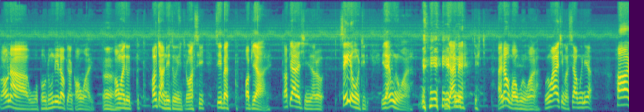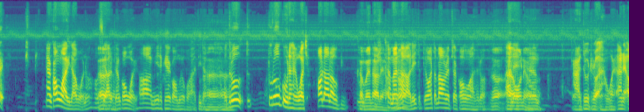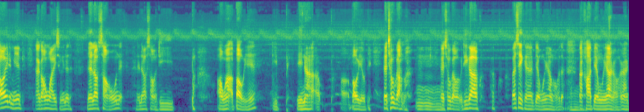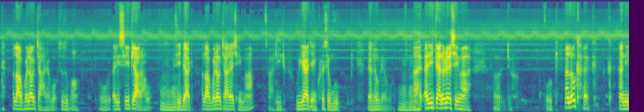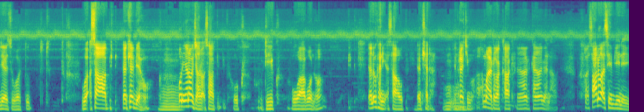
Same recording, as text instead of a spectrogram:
ကောင်းတာဟိုဗုဒ္ဓနေ့လောက်ပြန်ကောင်းသွားပြီအဲကောင်းသွားဆိုအောက်ကြနေဆိုရင်ကျွန်တော်ကစေးစေးဘက်တော့ပြရတယ်တော့ပြတဲ့အချိန်ကျတော့စေးရုံကိုဒီဒီတိုင်းဝင်သွားတာဒီတိုင်းပဲ အဲနောက်မှဝင်သွားတာဝင်သွားတဲ့အချိန်မှာဆရာဝန်တွေကဟာတဲ့ပြန်ကောင်းသွားပြီလားပေါ့နော်ဟုတ်ဆရာတို့ပြန်ကောင်းသွားပြီဟာမင်းတကယ်ကောင်းပဲကွာတိလားသူတို့သူတို့ကိုယ်တိုင်ဟိုကဟောက်လောက်လောက်ခံမန်းထားတယ်ခံမန်းထားတာလေကျွန်တော်တလောက်နဲ့ပြန်ကောင်းသွားဆိုတော့အဲအော်နေအာတို့တော့အော်အဲ့နဲ့အော်ဒီမင်းပြန်ကောင်းသွားပြီဆိုရင်လည်းနည်းလောက်ဆောင်အောင်နဲ့နည်းလောက်ဆောင်ဒီအောင်ကအပေါက်ရယ်ဒီဒေနာအပေါက်ရယ်ညချုပ်ကမှာညချုပ်ကမှာအဓိကဝက်စိတ်ခံပြန်ဝင်ရမှာပေါ့ဒါတစ်ခါပြန်ဝင်ရတော့အဲ့ဒါအလောက်ခွဲလောက်ကြာတယ်ပေါ့စုစုပေါင်း ဟိုအဲဒီဆေးပြတာပေါ့ဆေးပြအလာခွဲလောက်ကြာတဲ့အချိန်မှာဒီဝီရချိန်ခွဲစုပ်မှုပြန်လုပ်တယ်ပေါ့အဲ့ဒီပြန်လုပ်တဲ့အချိန်မှာဟိုပြန်လုပ်ခံနေလဲဆိုတော့သူဟိုအစာပြန်ဖြတ်ပြန်ဟောဟိုနေရာတော့ကြာတော့အစာဟိုဒီဟိုဟာပေါ့နော်ပြန်လုပ်ခံနေအစာကိုပြန်ဖြတ်တာပြန်ဖြတ်ချိန်မှာအမှန်တော့ခါခံခံရပြန်တာစားလို့အဆင်ပြေနေ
